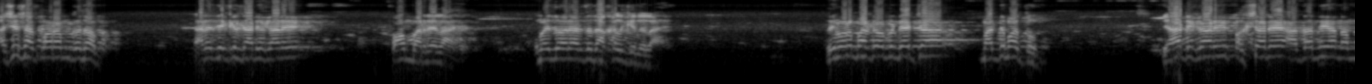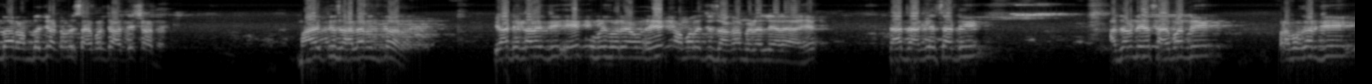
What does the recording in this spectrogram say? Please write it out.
आशिष आत्माराम कदम त्याने देखील त्या ठिकाणी फॉर्म भरलेला आहे. उमेदवारी अर्ज दाखल केलेला आहे. रिपब्लिक पार्टी ऑफ इंडियाच्या माध्यमातून या ठिकाणी पक्षाने आदरणीय आमदार रामदासजी आठवले साहेबांच्या आदेशाने माहिती झाल्यानंतर या ठिकाणी जी एक उमेदवारी एक आम्हाला जी जागा मिळालेली आहे त्या जागेसाठी आदरणीय साहेबांनी प्रभाकरजी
